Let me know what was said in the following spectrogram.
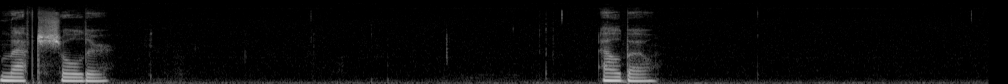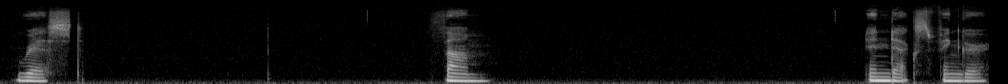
left shoulder, elbow, wrist, thumb, index finger,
